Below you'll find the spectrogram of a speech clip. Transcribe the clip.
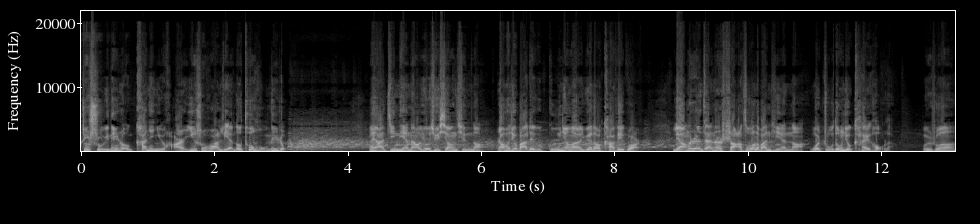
就属于那种看见女孩一说话脸都通红那种。哎呀，今天呢我又去相亲呐，然后就把这个姑娘啊约到咖啡馆，两个人在那傻坐了半天呐，我主动就开口了，我就说：“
